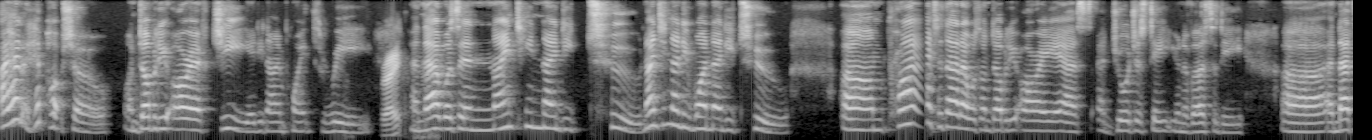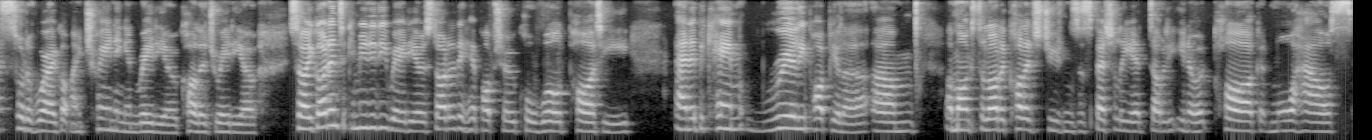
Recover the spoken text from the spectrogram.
I had a hip hop show on WRFG 89.3. Right? and that was in 1992, 1991, 92. Um, prior to that, I was on WRAS at Georgia State University, uh, and that's sort of where I got my training in radio, college radio. So I got into community radio, started a hip hop show called World Party, and it became really popular um, amongst a lot of college students, especially at W, you know, at Clark, at Morehouse,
